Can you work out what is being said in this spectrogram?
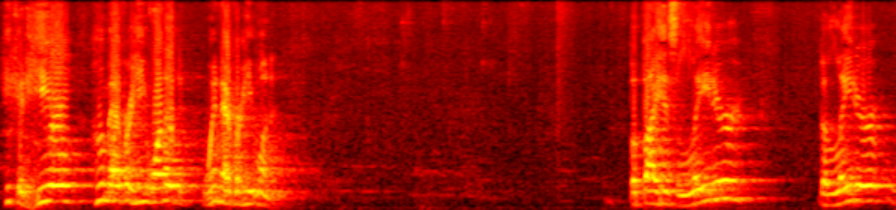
He could heal whomever he wanted, whenever he wanted. But by his later, the later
